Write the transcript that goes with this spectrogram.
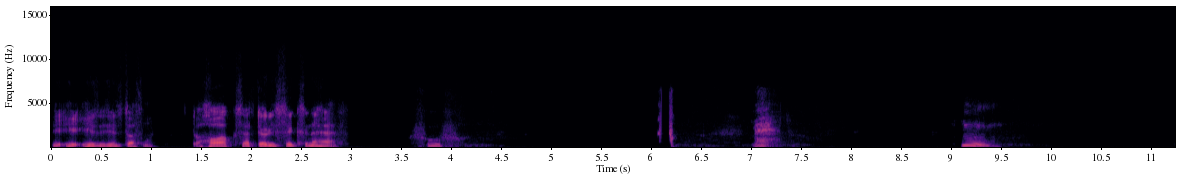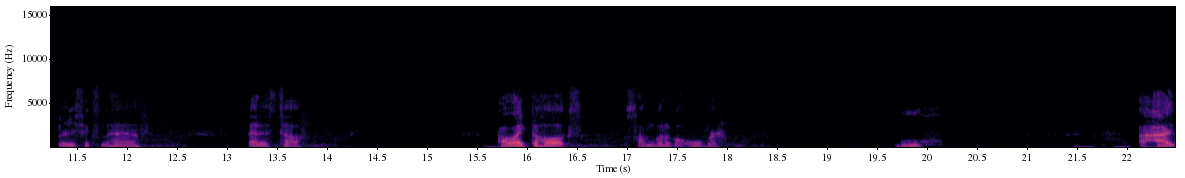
Here- here- Here's, here's a tough one. The Hawks at 36 and a half. Whew. Man. Hmm. 36 and a half. That is tough. I like the Hawks, so I'm going to go over. Ooh. I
